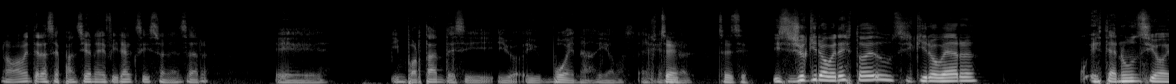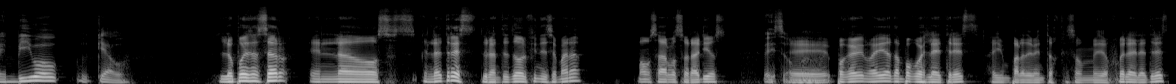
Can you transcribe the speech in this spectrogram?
normalmente las expansiones de Firaxis suelen ser eh, importantes y, y- y buenas, digamos, en general. Sí, sí. Y si yo quiero ver esto, Edu, si quiero ver este anuncio en vivo, ¿qué hago? Lo puedes hacer en, los, en la E3 durante todo el fin de semana. Vamos a dar los horarios. Eso. Eh, porque en realidad tampoco es la E3. Hay un par de eventos que son medio fuera de la E3.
